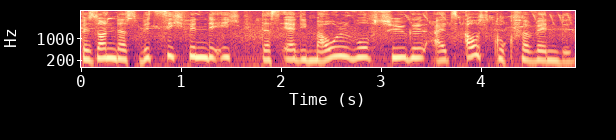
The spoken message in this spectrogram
Besonders witzig finde ich, dass er die Maulwurfshügel als Ausguck verwendet.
